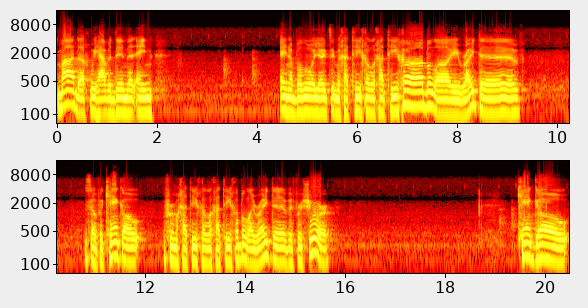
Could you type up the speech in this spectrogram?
Madach, we have a din that ain't Ein a balua yotzi mechaticha lechaticha balai. So if it can't go from chaticha lechaticha below right, if for sure can't go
